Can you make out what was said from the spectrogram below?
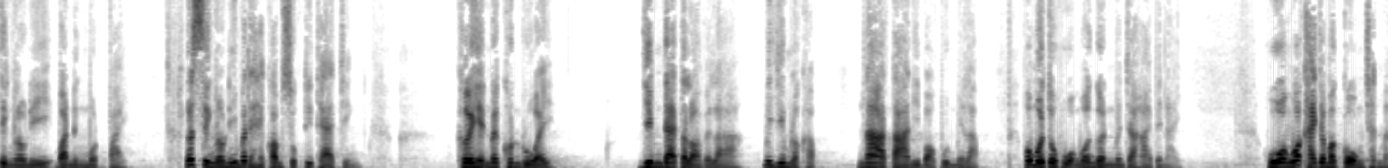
สิ่งเหล่านี้วันหนึ่งหมดไป และสิ่งเหล่านี้ไม่ได้ให้ความสุขที่แท้จริง เคยเห็นไหมคนรวย ยิ้มได้ตลอดเวลา ไม่ยิ้มหรอกครับ หน้าตานี่บอกบุญไม่รับ เพราะมัวแต่ห่วงว่าเงินมันจะหายไปไหน ห่วงว่าใครจะมาโกงฉันไหม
